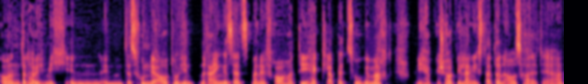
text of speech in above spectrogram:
und dann habe ich mich in, in das Hundeauto hinten reingesetzt. Meine Frau hat die Heckklappe zugemacht und ich habe geschaut, wie lange ich es da drin aushalte. Ja.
